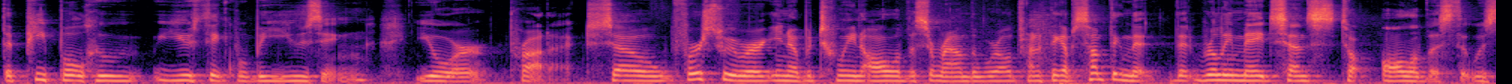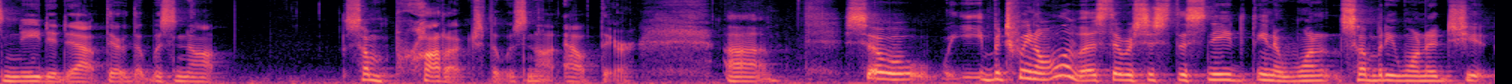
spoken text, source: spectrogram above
the people who you think will be using your product. So, first we were, you know, between all of us around the world trying to think of something that that really made sense to all of us that was needed out there that was not some product that was not out there. Um, so between all of us, there was just this need. You know, one somebody wanted she,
